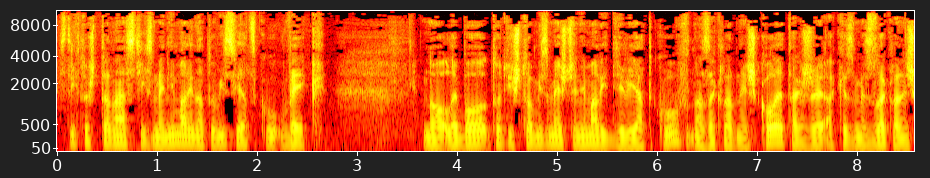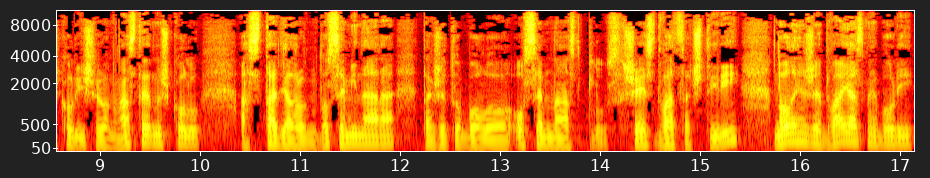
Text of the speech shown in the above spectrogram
z týchto 14 sme nemali na tú vysviacku vek. No, lebo totiž to my sme ešte nemali deviatku na základnej škole, takže a keď sme z základnej školy išli rovno na strednú školu a stadial rovno do seminára, takže to bolo 18 plus 6, 24. No lenže dvaja sme boli e,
